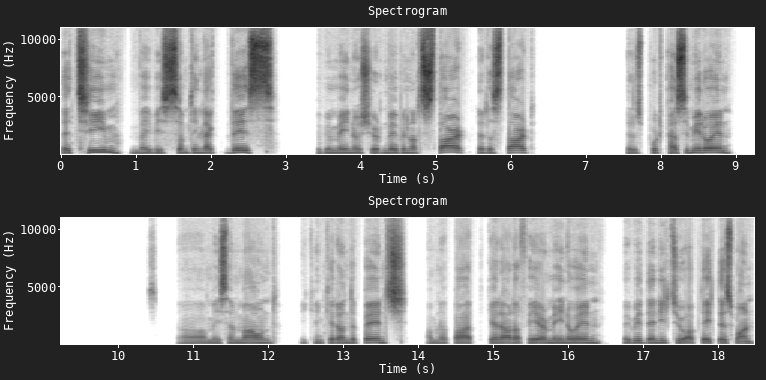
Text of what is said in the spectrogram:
the team. Maybe something like this. Maybe Mainoo should maybe not start. Let us start. Let us put Casemiro in. Uh, Mason Mount. He can get on the bench. Amrabat, get out of here, Mainoo in. Maybe they need to update this one.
